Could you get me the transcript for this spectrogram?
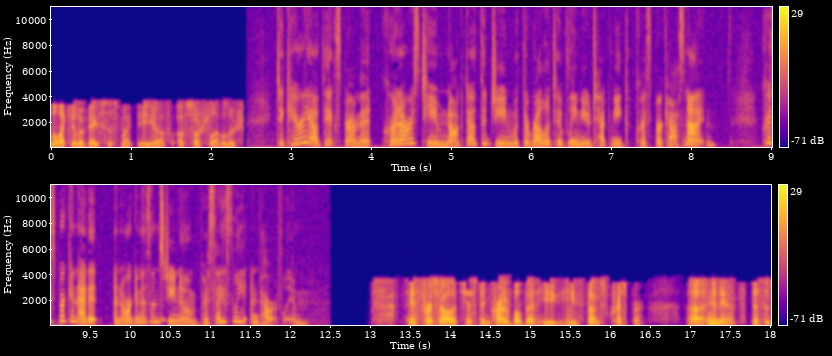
molecular basis might be of, of social evolution. To carry out the experiment, Kronauer's team knocked out the gene with the relatively new technique CRISPR-Cas9. CRISPR can edit an organism's genome precisely and powerfully. First of all, it's just incredible that he he's done CRISPR uh, mm-hmm. in ants. This is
